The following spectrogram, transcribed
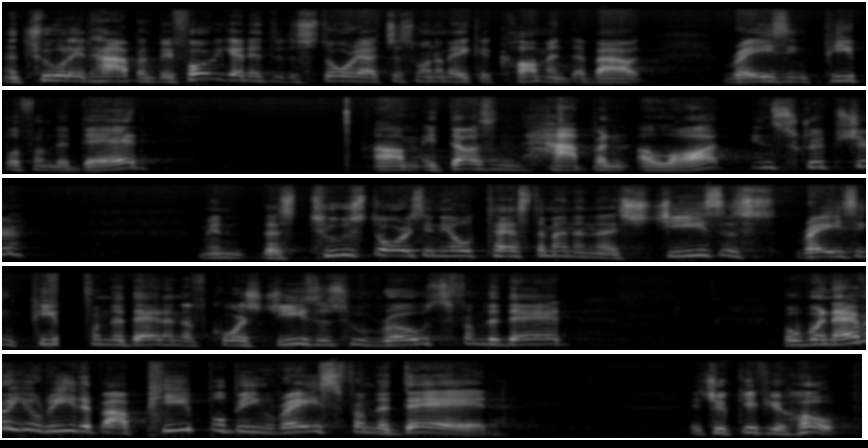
and truly it happened. Before we get into the story, I just want to make a comment about raising people from the dead. Um, it doesn't happen a lot in Scripture. I mean, there's two stories in the Old Testament, and there's Jesus raising people from the dead, and of course, Jesus who rose from the dead. But whenever you read about people being raised from the dead, it should give you hope.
